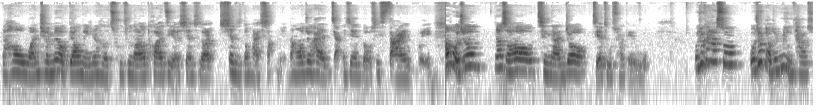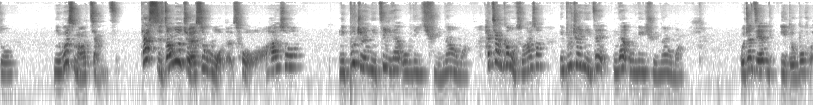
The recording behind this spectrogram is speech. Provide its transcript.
然后完全没有标明任何出处，然后就抛在自己的现实的现实动态上面，然后就开始讲一些东西塞维，然后我就那时候晴南就截图传给我，我就跟他说，我就跑去密他说，你为什么要这样子？他始终都觉得是我的错，他说你不觉得你自己在无理取闹吗？他这样跟我说，他说你不觉得你在你在无理取闹吗？我就直接已读不回，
